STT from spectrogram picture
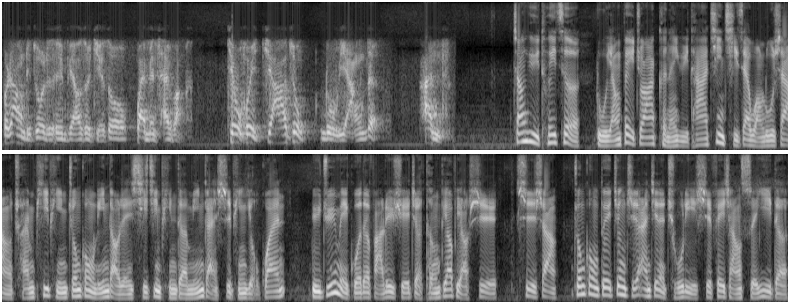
不让你做的事情，比方说接受外面采访，就会加重鲁阳的案子。张玉推测，鲁阳被抓可能与他近期在网络上传批评中共领导人习近平的敏感视频有关。旅居美国的法律学者滕彪表示，事实上，中共对政治案件的处理是非常随意的。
